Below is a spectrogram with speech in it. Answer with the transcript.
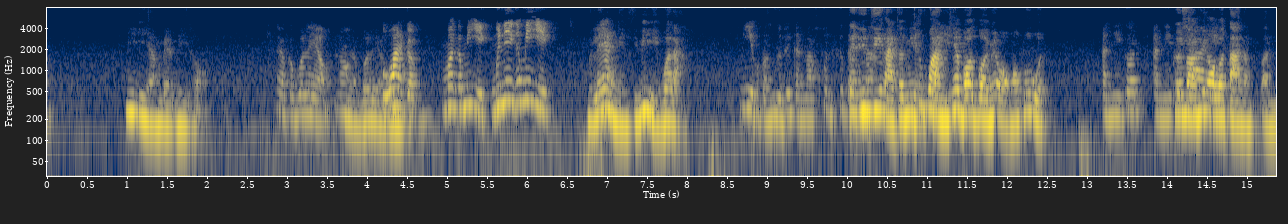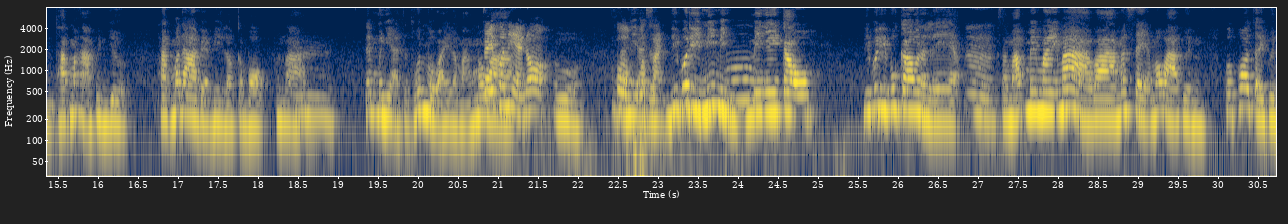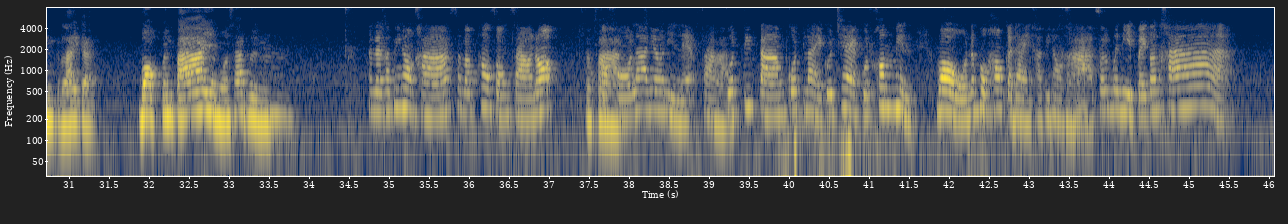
มีอีหยังแบบนี้เถอะในแล้วกับบ่แล้วเนาะเดี๋ยวบ่แล้วเมื่อวานกับมันก็มีอีก มื้อนี้ก็มีอีก มื้อแรกนี่สิมีอีกว่าล่ะ มีอีกก็คือด้วยกันว่าคนคือแบบแต่จริงๆอาจจะมีทุกวันแค่บอสบอยไม่ออกมาพูด อันนี้ก็อันนี้ก็เพิ่นว่าใช่ มีอวตารน่ะอันทักมาหาเพิ่นเยอะ ทักมาด่าแบบนี้เราก็บอกเพิ่นว่าอืมแต่มื้อนี้อาจจะทนบ่ไหวละมั้งมาใจว่าบ่แน่เนาะเออบอกอันนี้อาจว่าสั่จะนดีบ่ดีมีมีอ๋อเมยใหญ่เก่าดีบ่ดีผู้เก่านั่นแหละอืมสมัครใหม่ๆมาว่ามาแสมาว่าเพิ่นบ่พอใจเพิ่นกับไรก็บอกเพิ่นไปอย่าหัวซาเพิ่นอืมนั่นแหละค่ะพี่น้องคะสำหรับเฮาสองสาวเนาะก็ก็ฝากขอลาเดียวนี่แหละ ฝากค่ะกดติดตาม กดไลค์ กดแชร์ กดคอมเมนต์บอกน้ำพวกเฮากระไดค่ะพี่น้องค่ะค่ะสำหรับมื้อนี้ไปก่อนค่ะ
